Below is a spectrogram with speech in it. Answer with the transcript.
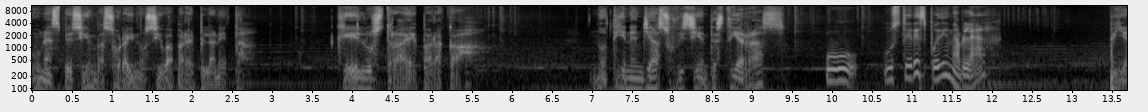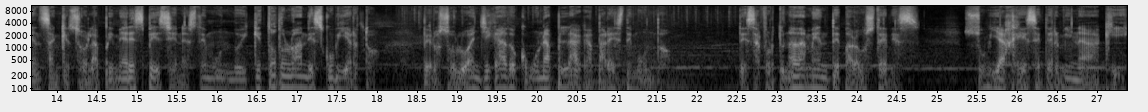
una especie invasora y nociva para el planeta. ¿Qué los trae para acá? ¿No tienen ya suficientes tierras? Uh, ¿Ustedes pueden hablar? Piensan que son la primera especie en este mundo y que todo lo han descubierto, pero solo han llegado como una plaga para este mundo. Desafortunadamente para ustedes, su viaje se termina aquí.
